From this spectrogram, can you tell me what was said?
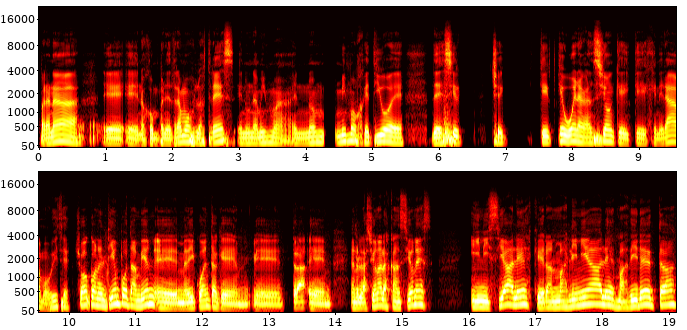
Para nada eh, nos compenetramos los tres en una misma, en un mismo objetivo de, de decir, che, Qué, buena canción que, que, generamos, ¿viste? Yo con el tiempo también eh, me di cuenta que eh, eh, en relación a las canciones iniciales, que eran más lineales, más directas,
